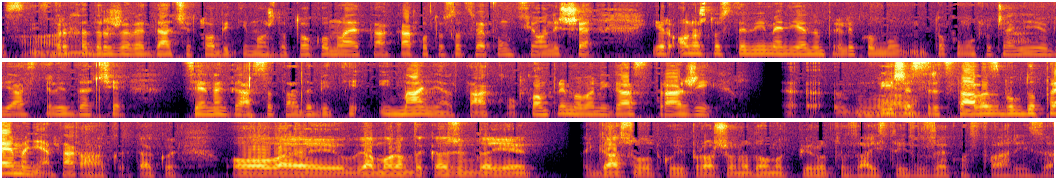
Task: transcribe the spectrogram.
iz vrha države da će to biti možda tokom leta, kako to sad sve funkcioniše, jer ono što ste vi meni jednom prilikom tokom uključenja i objasnili da će cena gasa tada biti i manja, ali tako? Komprimovani gas traži e, e, više sredstava zbog dopremanja, ali tako? Tako je, tako je. Ovaj, ja moram da kažem da je gasovod koji je prošao na domak Pirota zaista izuzetna stvar i za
